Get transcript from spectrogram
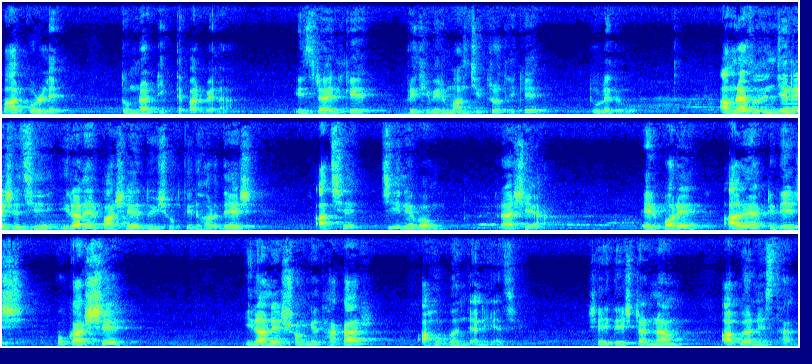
বার করলে তোমরা টিকতে পারবে না। ইসরায়েলকে পৃথিবীর মানচিত্র থেকে তুলে দেব। আমরা এতদিন জেনে এসেছি, ইরানের পাশে দুই শক্তিধর দেশ আছে চীন এবং রাশিয়া। এরপরে আরও একটি দেশ প্রকাশ্যে ইরানের সঙ্গে থাকার আহ্বান জানিয়েছে। সেই দেশটার নাম আফগানিস্তান।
